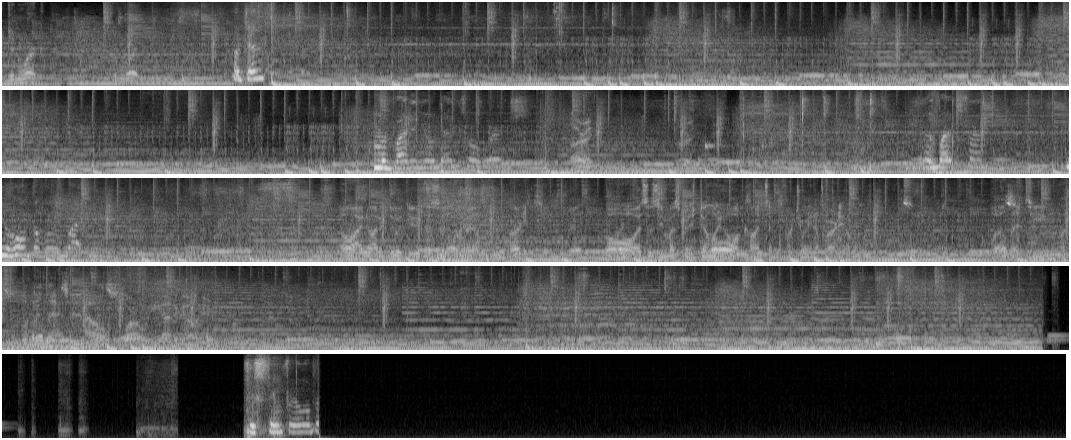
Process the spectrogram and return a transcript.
It didn't work. Didn't work. Oh, what then? You again so it works. All right. All right. Invite friend. You hold the home button. Oh, I know how to do it, dude. This is available to the party. Oh, it says you must finish downloading all content before joining a party. Oh my goodness. Well then, team, let's look at that. How far we gotta go here.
